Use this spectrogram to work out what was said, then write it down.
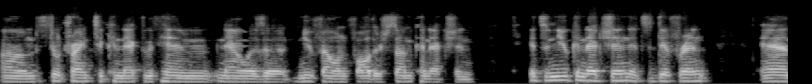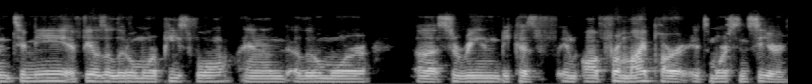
um, still trying to connect with him now as a newfound father son connection. It's a new connection, it's different. And to me, it feels a little more peaceful and a little more uh, serene because, in, uh, from my part, it's more sincere.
